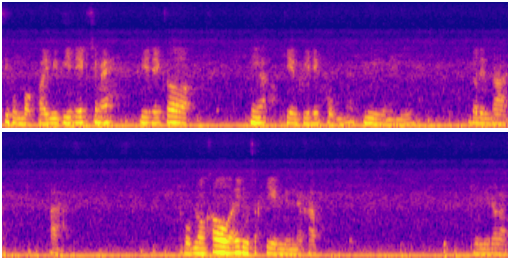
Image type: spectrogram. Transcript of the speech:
ที่ผมบอกไปมี PSX ใช่ไหม PSX ก็นี่ฮะเกม PSX ผมที่มีอยู่ในนี้ ก็เล่นได้ อ่าผมลองเข้าให้ดูสักเกมหนึ่งนะครับ เกมนี้แล้วกัน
